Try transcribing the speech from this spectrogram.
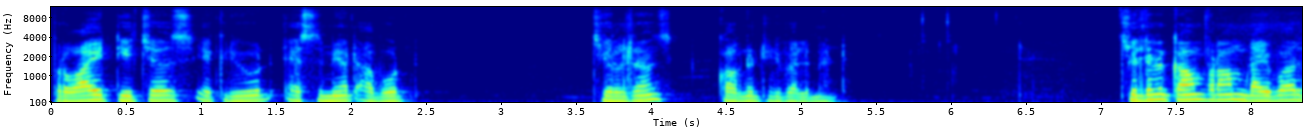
provide teachers a crude estimate about children's cognitive development. Children come from diverse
